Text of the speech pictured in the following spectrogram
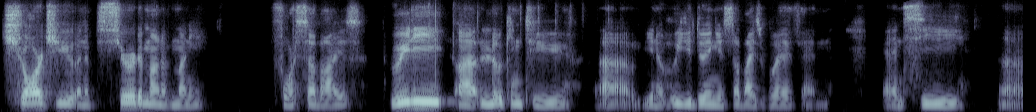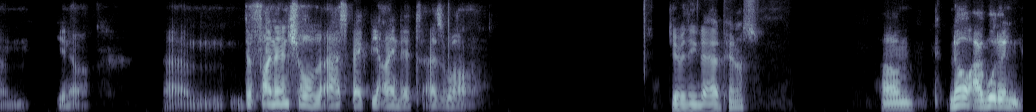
charge you an absurd amount of money for sub-Is. Really uh, look into, uh, you know, who you're doing your sub-Is with and, and see, um, you know, um, the financial aspect behind it as well. Do you have anything to add, Panos? Um, no, I wouldn't.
